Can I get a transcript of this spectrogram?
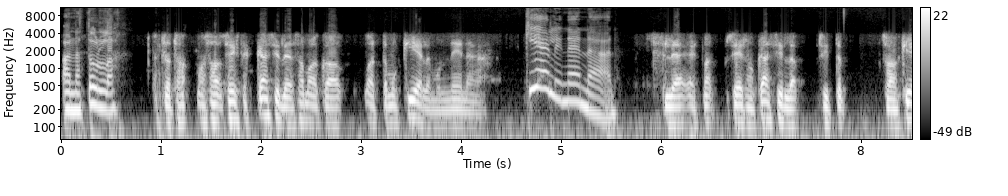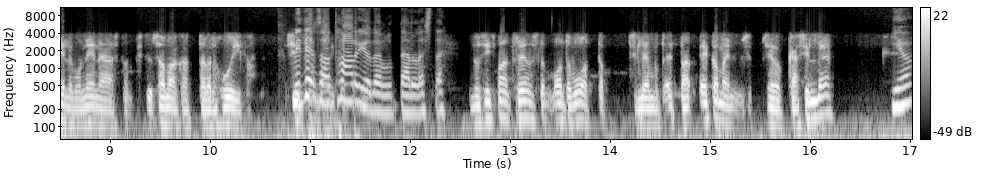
Anna tulla. Tota, mä saan seistä käsille ja samaan aikaan laittaa mun kielen mun nenään. Kieli nenään? Silleen, että mä seison käsillä, sitten saan kielen mun nenästä, pystyn samaan kattaa vielä huika. Sitten Miten sä oot harjoitellut tällaista? No siis mä oon treenannut monta vuotta silleen, mutta että mä eka menen seison käsilleen. Joo.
